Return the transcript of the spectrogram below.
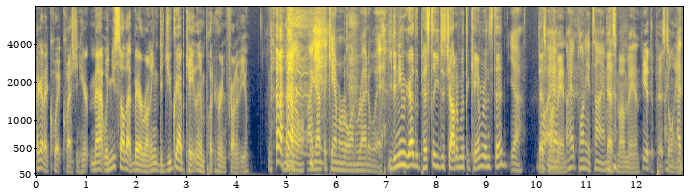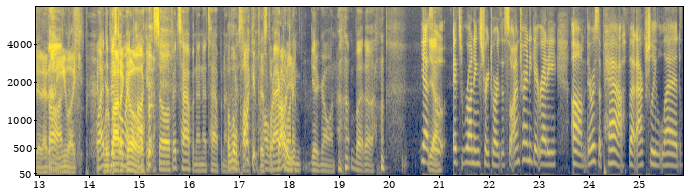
I got a quick question here. Matt, when you saw that bear running, did you grab Katelyn and put her in front of you? no i got the camera rolling right away You didn't even grab the pistol, you just shot him with the camera instead? Yeah. That's Well, I my had- man. I had plenty of time. That's my man. He had the pistol I- aimed I it at thought- me, like well, I had we're the pistol in my go. pocket, so if it's happening, it's happening. A little It's like, pocket pistol, I'll rack proud of one you. and get it going. but uh, Yeah, Yeah. so it's running straight towards us. So I'm trying to get ready. Um, there was a path that actually led,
